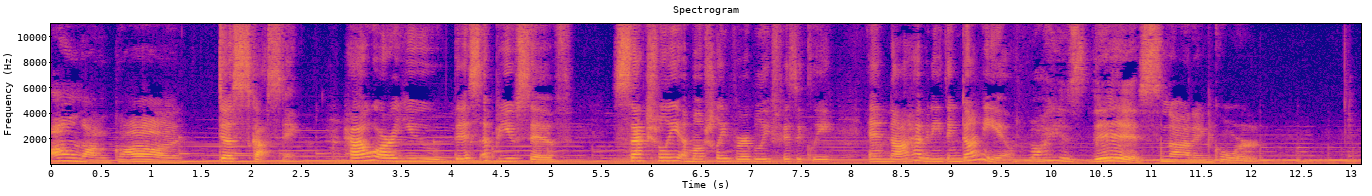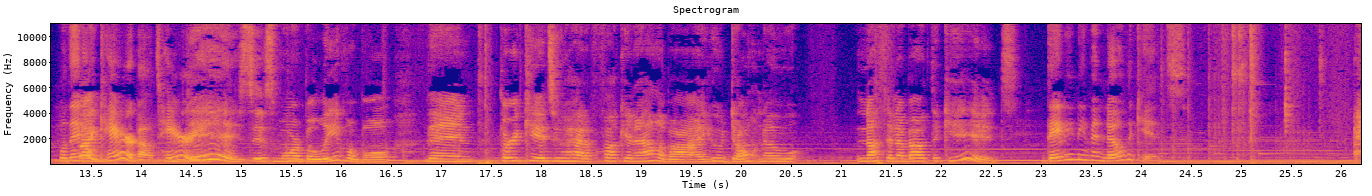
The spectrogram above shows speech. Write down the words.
Oh my god. disgusting. How are you this abusive, sexually, emotionally, verbally, physically, and not have anything done to you? Why is this not in court? Well, they Like, don't care about Terry. This is more believable than three kids who had a fucking alibi who don't know nothing about the kids. They didn't even know the kids.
